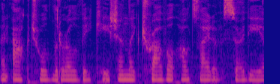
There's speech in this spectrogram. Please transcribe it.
an actual literal vacation like travel outside of saudi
